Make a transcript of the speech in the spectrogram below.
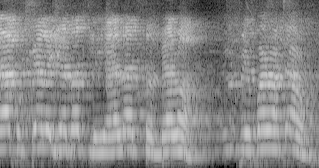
લાખ રૂપિયા લઈ જતા લઈ આવેલા તમે લો પેપર વાંચાવો.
